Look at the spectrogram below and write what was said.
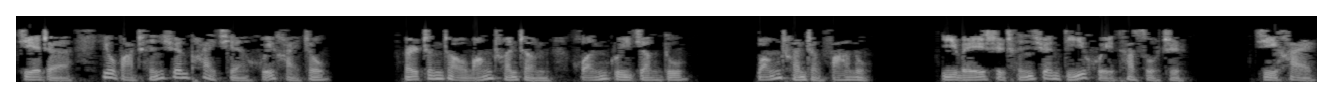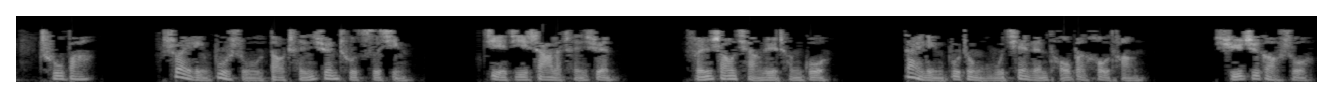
接着又把陈轩派遣回海州，而征召王传整还归江都。王传整发怒，以为是陈轩诋毁他所致。己亥初八，率领部属到陈轩处辞行，借机杀了陈轩，焚烧抢掠城郭，带领部众五千人投奔后唐。徐知诰说。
